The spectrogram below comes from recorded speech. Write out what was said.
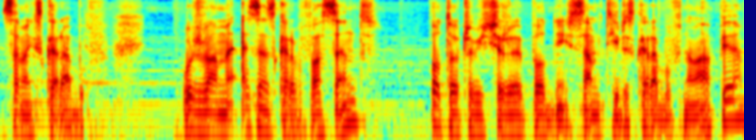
samych skarabów. Używamy Essence Skarabów Ascent, po to oczywiście, żeby podnieść sam tier skarabów na mapie.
